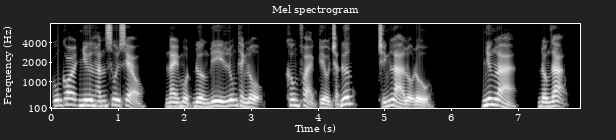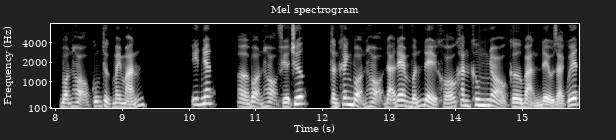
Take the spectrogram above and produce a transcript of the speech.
cũng coi như hắn xui xẻo, này một đường đi lung thành lộ, không phải kiều chặt đức, chính là lộ đổ. Nhưng là, đồng dạng, bọn họ cũng thực may mắn. Ít nhất, ở bọn họ phía trước, tần khanh bọn họ đã đem vấn đề khó khăn không nhỏ cơ bản đều giải quyết.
